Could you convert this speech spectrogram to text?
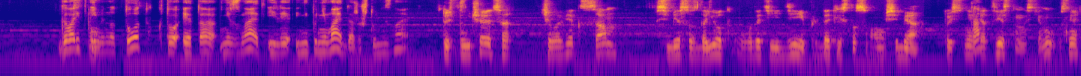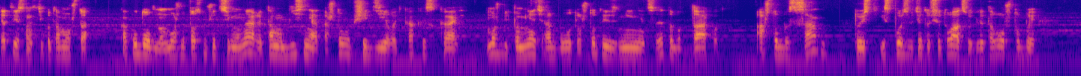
Говорит ну, именно тот, кто это не знает или не понимает даже, что не знает. То есть, получается, человек сам в себе создает вот эти идеи предательства самого себя. То есть снятие да? ответственности. Ну, снятие ответственности, потому что как удобно, можно послушать семинары, там объяснят, а что вообще делать, как искать, может быть, поменять работу, что-то изменится, это вот так вот. А чтобы сам, то есть использовать эту ситуацию для того, чтобы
